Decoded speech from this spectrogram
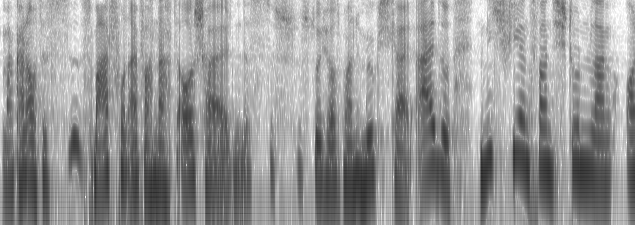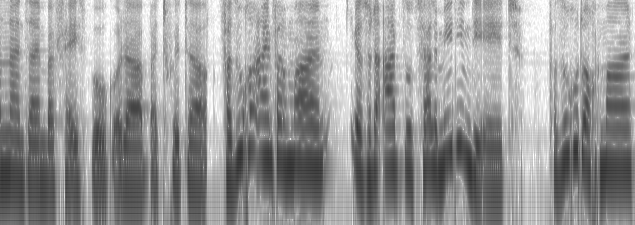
Man kann auch das Smartphone einfach nachts ausschalten. Das, das ist durchaus mal eine Möglichkeit. Also nicht 24 Stunden lang online sein bei Facebook oder bei Twitter. Versuche einfach mal ja, so eine Art soziale Mediendiät. Versuche doch mal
